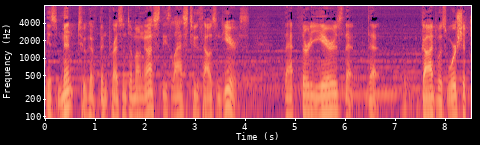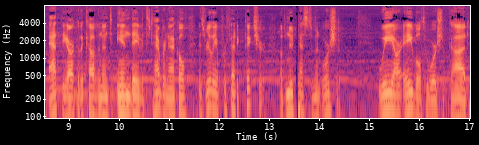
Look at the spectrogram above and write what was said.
is meant to have been present among us these last 2,000 years. That 30 years that, that God was worshiped at the Ark of the Covenant in David's tabernacle is really a prophetic picture of New Testament worship we are able to worship God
